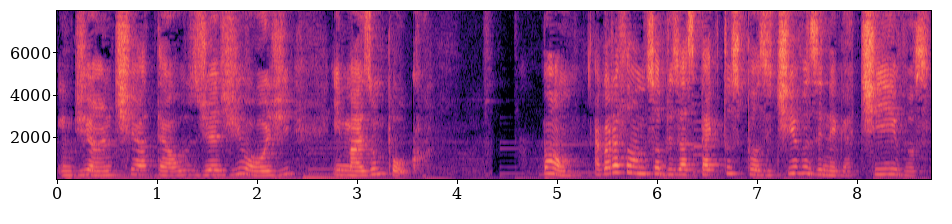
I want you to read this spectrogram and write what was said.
em diante até os dias de hoje e mais um pouco. Bom, agora falando sobre os aspectos positivos e negativos,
